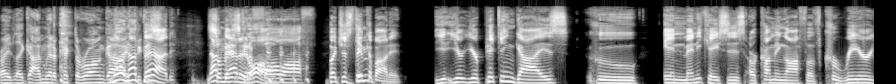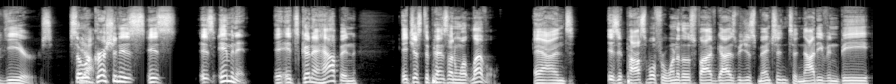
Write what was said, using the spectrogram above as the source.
right? Like I'm going to pick the wrong guy. no, not bad, not bad at all. Fall off. but just think about it. You're you're picking guys who, in many cases, are coming off of career years. So yeah. regression is is is imminent. It's going to happen. It just depends on what level. And is it possible for one of those five guys we just mentioned to not even be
